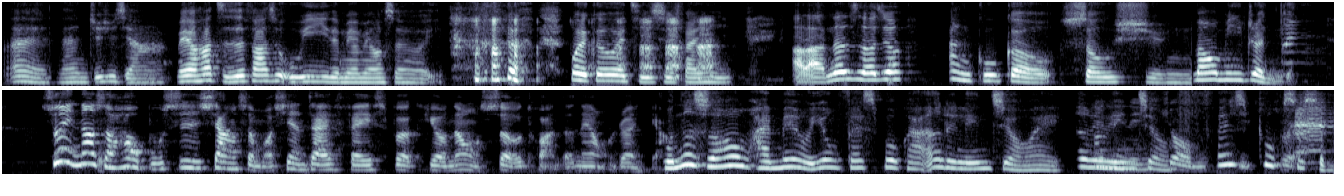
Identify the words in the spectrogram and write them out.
哎，来，你继续讲啊。没有，他只是发出无意义的喵喵声而已。为各位及时翻译。好了，那时候就按 Google 搜寻猫咪认养。所以那时候不是像什么现在 Facebook 有那种社团的那种认养，我那时候还没有用 Facebook 啊，二零零九哎，二零零九 Facebook 是什么？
